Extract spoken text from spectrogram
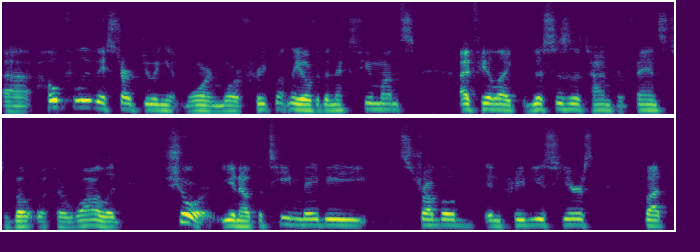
Uh, hopefully, they start doing it more and more frequently over the next few months. I feel like this is a time for fans to vote with their wallet. Sure, you know, the team maybe struggled in previous years, but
